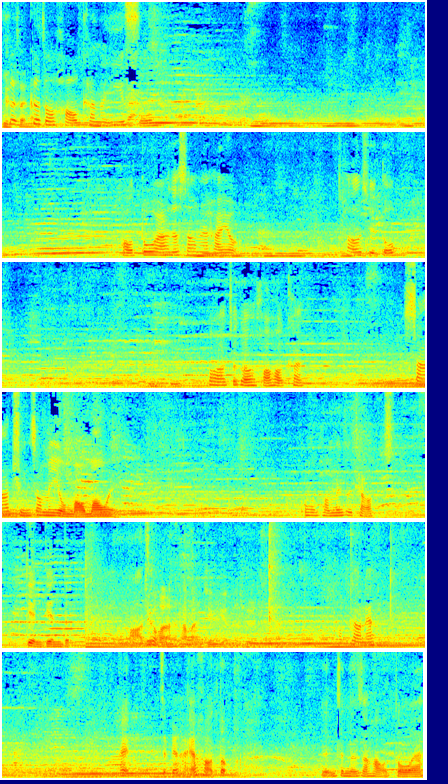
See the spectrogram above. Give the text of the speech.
各各种好看的衣服，好多啊！这上面还有超级多。哇，这个好好看，纱裙上面有毛毛哎。哦，旁边是条点点的，啊，这个好像还蛮经典的，是好漂亮。哎，这边还有好多人，真的是好多啊，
